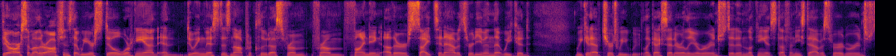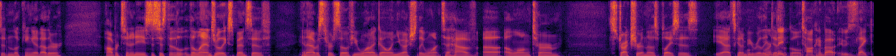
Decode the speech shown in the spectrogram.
there are some other options that we are still working at, and doing this does not preclude us from from finding other sites in Abbotsford, even that we could we could have church. We, we like I said earlier, we're interested in looking at stuff in East Abbotsford. We're interested in looking at other opportunities. It's just that the, the land's really expensive in Abbotsford. So if you want to go and you actually want to have a, a long term structure in those places, yeah, it's going to be really Weren't difficult. Talking about it was like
